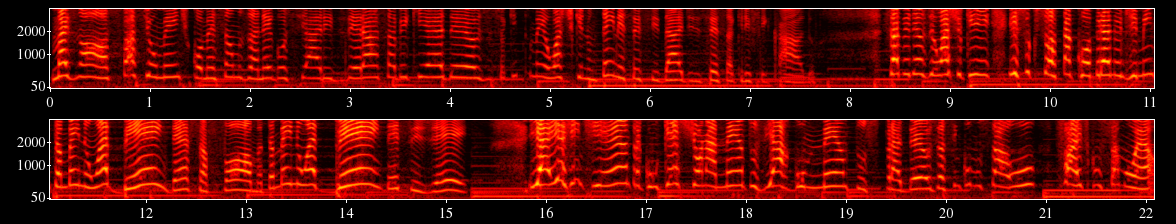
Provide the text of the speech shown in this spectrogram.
Mas nós facilmente começamos a negociar e dizer: Ah, sabe que é Deus? Isso aqui também eu acho que não tem necessidade de ser sacrificado. Sabe, Deus, eu acho que isso que o Senhor está cobrando de mim também não é bem dessa forma, também não é bem desse jeito. E aí a gente entra com questionamentos e argumentos para Deus, assim como Saul faz com Samuel.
